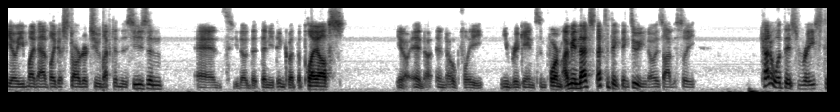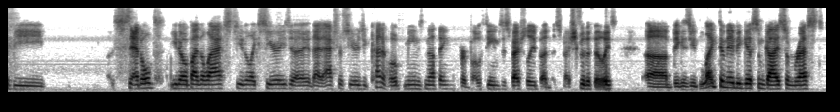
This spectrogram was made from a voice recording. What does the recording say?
you know, you might have like a start or two left in the season, and you know, that then you think about the playoffs, you know, and and hopefully you regain some form. I mean, that's that's a big thing too. You know, is obviously kind of what this race to be settled, you know, by the last, you know, like series, uh, that Astro series, you kind of hope means nothing for both teams, especially, but especially for the Phillies, uh, because you'd like to maybe give some guys some rest,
